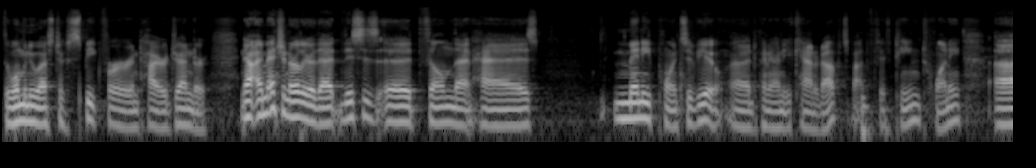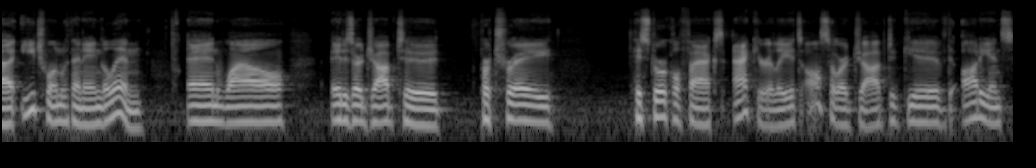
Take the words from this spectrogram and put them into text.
the woman who has to speak for her entire gender. Now, I mentioned earlier that this is a film that has many points of view, uh, depending on how you count it up. It's about 15, 20, uh, each one with an angle in. And while it is our job to portray historical facts accurately, it's also our job to give the audience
